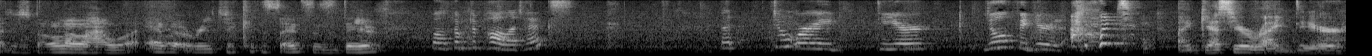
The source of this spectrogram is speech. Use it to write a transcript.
I just don't know how we'll ever reach a consensus, dear. Welcome to politics. But don't worry, dear. You'll figure it out. I guess you're right, dear.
